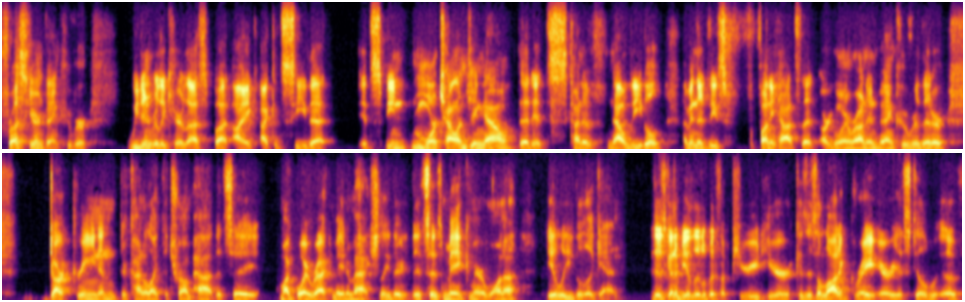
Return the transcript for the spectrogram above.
for us here in Vancouver, we didn't really care less, but I, I could see that it's been more challenging now that it's kind of now legal. I mean, there's these funny hats that are going around in Vancouver that are dark green and they're kind of like the Trump hat that say, my boy Rec made them actually. It says make marijuana illegal again. There's going to be a little bit of a period here because there's a lot of gray areas still of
